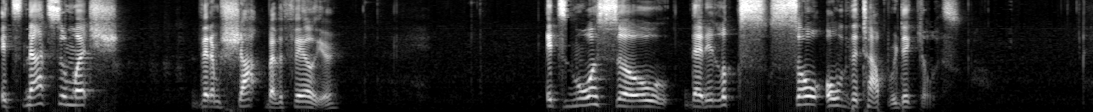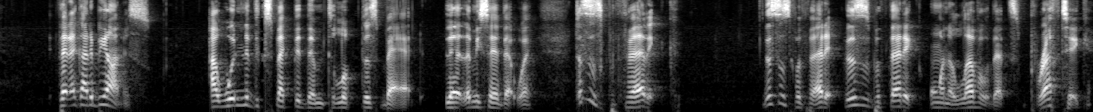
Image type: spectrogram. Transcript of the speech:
It's not so much that I'm shocked by the failure. It's more so that it looks so over the top ridiculous that I got to be honest. I wouldn't have expected them to look this bad. Let, let me say it that way. This is pathetic. This is pathetic. This is pathetic on a level that's breathtaking.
